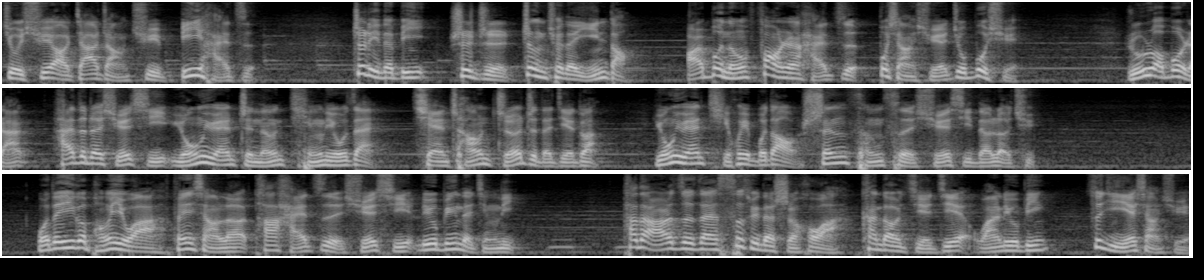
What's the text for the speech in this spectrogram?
就需要家长去逼孩子，这里的逼是指正确的引导，而不能放任孩子不想学就不学。如若不然，孩子的学习永远只能停留在浅尝辄止的阶段，永远体会不到深层次学习的乐趣。我的一个朋友啊，分享了他孩子学习溜冰的经历。他的儿子在四岁的时候啊，看到姐姐玩溜冰，自己也想学，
